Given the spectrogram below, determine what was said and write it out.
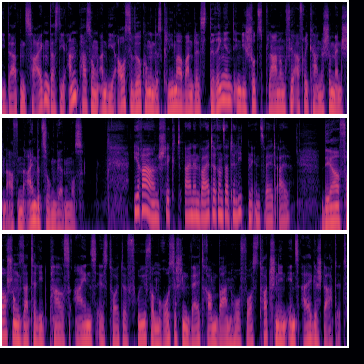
Die Daten zeigen, dass die Anpassung an die Auswirkungen des Klimawandels dringend in die Schutzplanung für afrikanische Menschenaffen einbezogen werden muss. Iran schickt einen weiteren Satelliten ins Weltall. Der Forschungssatellit Pars 1 ist heute früh vom russischen Weltraumbahnhof Vostochnin ins All gestartet.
